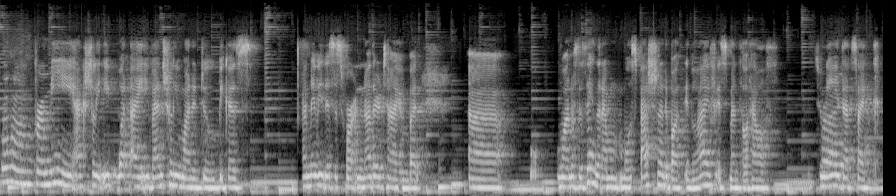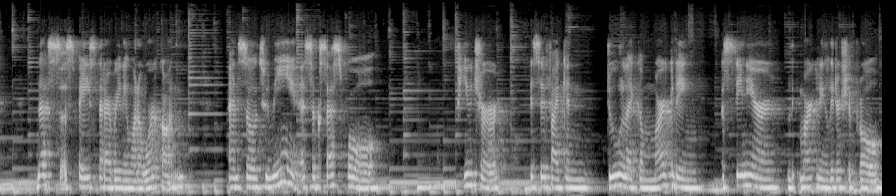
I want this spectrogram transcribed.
Mm-hmm. For me, actually, what I eventually want to do, because, and maybe this is for another time, but uh, one of the things that I'm most passionate about in life is mental health. To right. me, that's like, that's a space that I really want to work on. And so to me, a successful future is if I can do like a marketing, a senior marketing leadership role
